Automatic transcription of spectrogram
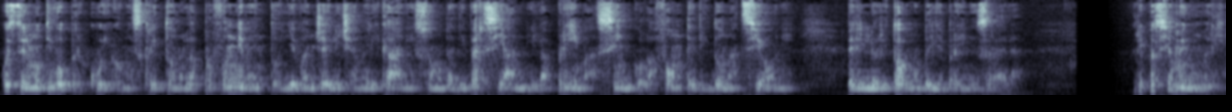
Questo è il motivo per cui, come scritto nell'approfondimento, gli evangelici americani sono da diversi anni la prima singola fonte di donazioni per il ritorno degli ebrei in Israele. Ripassiamo i numeri,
